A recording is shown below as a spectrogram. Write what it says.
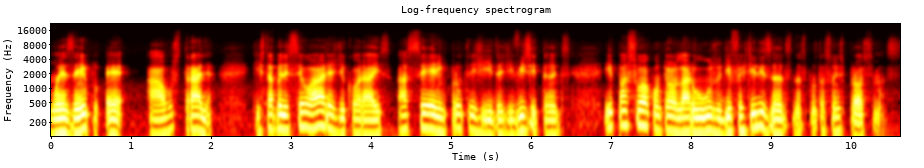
Um exemplo é a Austrália, que estabeleceu áreas de corais a serem protegidas de visitantes e passou a controlar o uso de fertilizantes nas plantações próximas.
